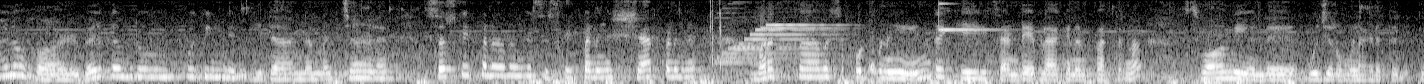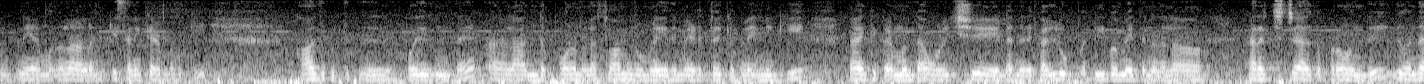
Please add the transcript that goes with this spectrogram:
Hello all welcome to cooking with Geetha நம்ம சேனலை சப்ஸ்கிரைப் பண்ணாதவங்க சப்ஸ்கிரைப் பண்ணுங்கள் ஷேர் பண்ணுங்கள் மறக்காமல் சப்போர்ட் பண்ணுங்கள் இன்றைக்கு சண்டே பிளாக் என்னென்னு பார்த்துடலாம். சுவாமி வந்து பூஜை ரூம்லாம் எடுத்து பண்ணி முதல் நாள் அன்றைக்கி சனிக்கிழமை அன்றைக்கி காது குத்துக்கு போயிருந்தேன். அதனால் அந்த போனதுனால சுவாமி ரூமில் எதுவுமே எடுத்து வைக்கப்பல இன்றைக்கி ஞாயிற்றுக்கிழமை தான் ஒழிச்சு எல்லாம் கல் உப்பு தீபம் ஏற்றினதெல்லாம் கரைச்சிட்டு அதுக்கப்புறம் வந்து இது வந்து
